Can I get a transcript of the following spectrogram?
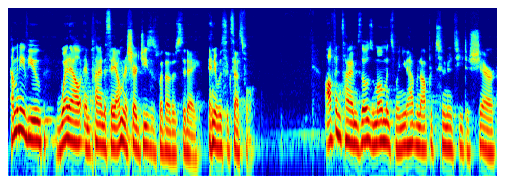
How many of you went out and planned to say, I'm going to share Jesus with others today, and it was successful? Oftentimes, those moments when you have an opportunity to share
